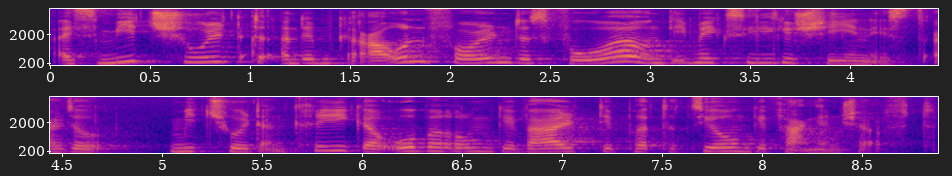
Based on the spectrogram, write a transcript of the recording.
als Mitschuld an dem Grauenvollen, das vor und im Exil geschehen ist. Also Mitschuld an Krieg, Eroberung, Gewalt, Deportation, Gefangenschaft.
